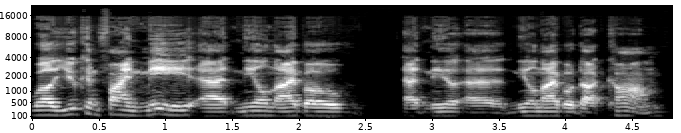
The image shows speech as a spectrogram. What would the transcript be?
well, you can find me at Neal Nybo at Neal, uh, nealnybo.com.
